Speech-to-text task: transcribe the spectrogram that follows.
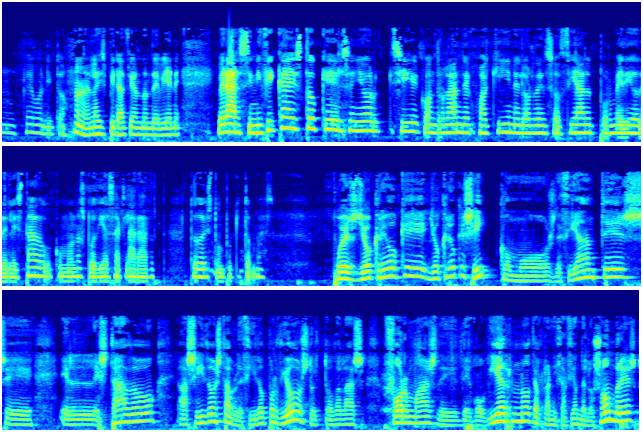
Mm, qué bonito, la inspiración donde viene. Verás, ¿significa esto que el Señor sigue controlando en Joaquín el orden social por medio del Estado? ¿Cómo nos podías aclarar todo esto un poquito más? Pues yo creo que yo creo que sí. Como os decía antes, eh, el Estado ha sido establecido por Dios. Todas las formas de, gobierno, de organización de los hombres,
